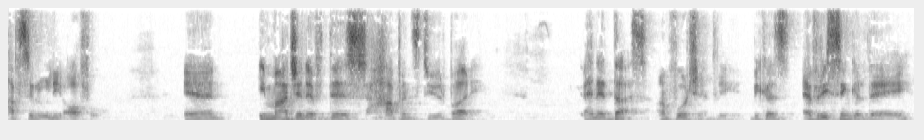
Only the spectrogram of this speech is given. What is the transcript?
absolutely awful. And imagine if this happens to your body and it does, unfortunately, because every single day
